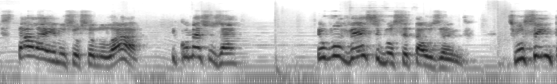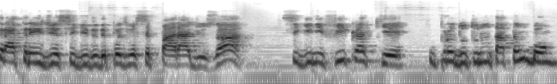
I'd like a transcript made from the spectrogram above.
instala aí no seu celular e começa a usar. Eu vou ver se você está usando. Se você entrar três dias seguidos e depois você parar de usar, significa que o produto não está tão bom.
